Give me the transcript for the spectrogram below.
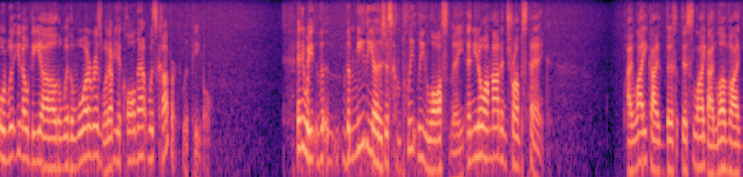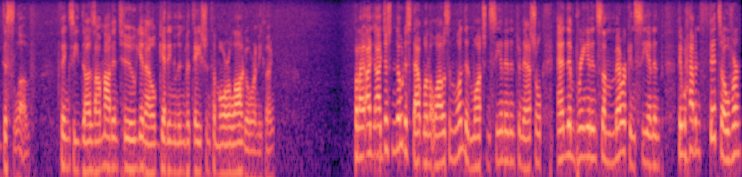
or you know, the, uh, the where the water is, whatever you call that, was covered with people. Anyway, the, the media has just completely lost me. And you know, I'm not in Trump's tank. I like, I dis- dislike, I love, I dislove things he does. I'm not into, you know, getting an invitation to Mar-a-Lago or anything. But I, I just noticed that when I was in London watching CNN International and then bringing in some American CNN, they were having fits over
